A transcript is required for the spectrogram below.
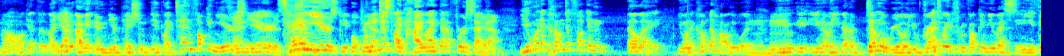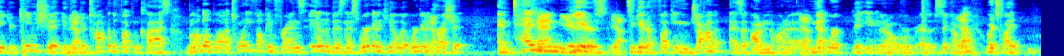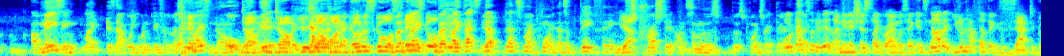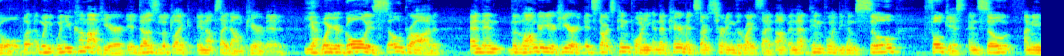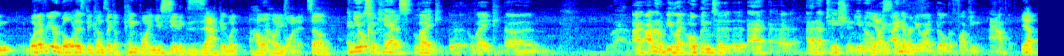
no, I'll get there. Like Yeah. you, I mean, and you're patient. You, like ten fucking years. Ten years. 10 man. years, people. Can Yeah. we just like highlight that for a second? Yeah. You want to come to fucking LA. You want to come to Hollywood. Mhm. You, you you know you got a demo reel. You graduated from fucking USC. You think you're king shit. You think Yeah. you're top of the fucking class. Blah blah blah. Twenty fucking friends in the business. We're gonna kill it. We're gonna Yeah. crush it. And 10, 10 years. Yeah. to get a fucking job as a, on on a Yeah. network, you know, as a sitcom, Yeah. which like amazing. Like, is that what you want to do for the rest of your life? No, Don't but you don't you yeah, don't want to yeah. go to school, But stay like, school. but like that's Yeah. that, that's my point. That's a big thing. You just crushed it on some of those those points right there. Well, It's that's like- what it is. I mean, it's just like Ryan was saying. It's not a. You don't have to have the exact goal, but when when you come out here, it does look like an upside down pyramid, Yeah. where your goal is so broad, and then the longer you're here, it starts pinpointing, and that pyramid starts turning the right side up, and that pinpoint becomes so focused and so. I mean, whatever your goal is becomes like a pinpoint, and you see it exactly what how, Yeah. how you want it. So And you also can't like uh, like uh, I, I don't know be like open to uh, a, uh, adaptation. You know, Yes. like I never knew I'd build a fucking app. yeah,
